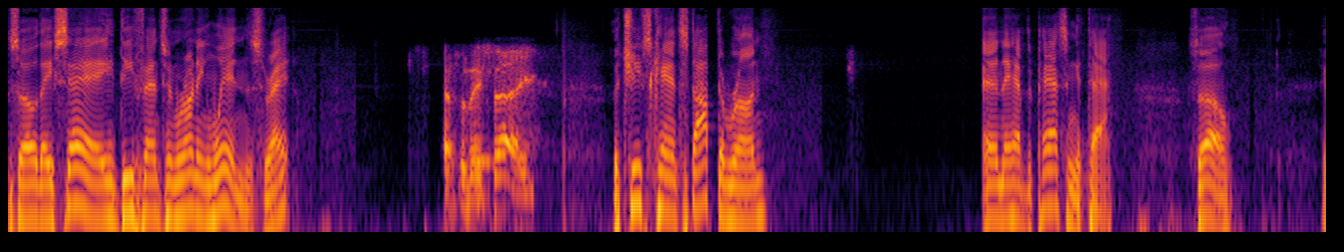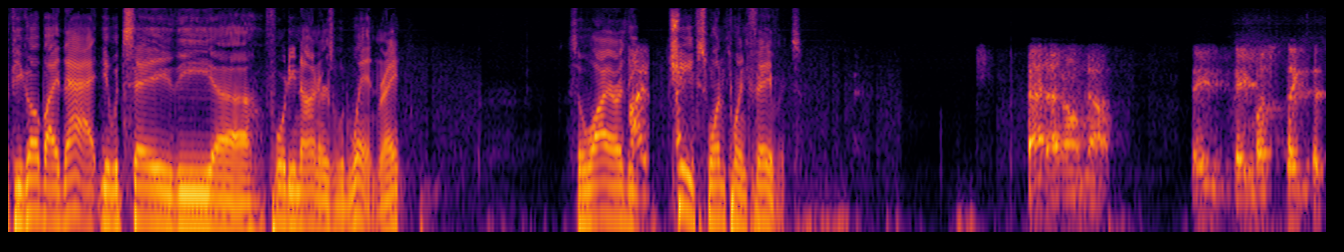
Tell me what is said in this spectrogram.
So they say defense and running wins, right? That's what they say. The Chiefs can't stop the run, and they have the passing attack. So, if you go by that, you would say the uh, 49ers would win, right? So, why are the I- Chiefs one point favorites? That I don't know. They they must think that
